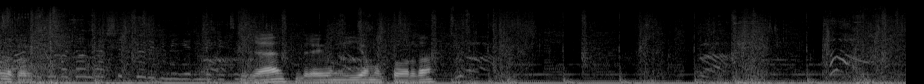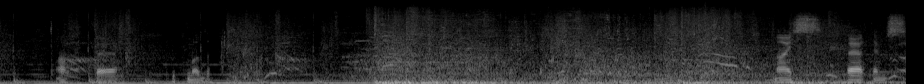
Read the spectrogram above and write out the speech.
Yerine getirdim. Güzel. Draven iyi yamulttu orada. Ah be. Tutmadı. Nice. Tertemiz.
